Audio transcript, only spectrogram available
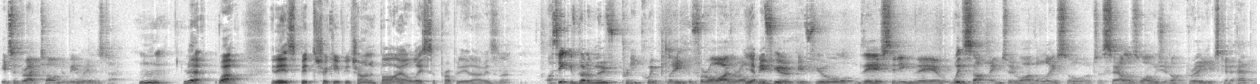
It's a great time to be in real estate. Yeah. Well, it is a bit tricky if you're trying to buy or lease a property, though, isn't it? I think you've got to move pretty quickly for either of Yep. them. If you're if you're there sitting there with something to either lease or to sell, as long as you're not greedy, it's going to happen.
